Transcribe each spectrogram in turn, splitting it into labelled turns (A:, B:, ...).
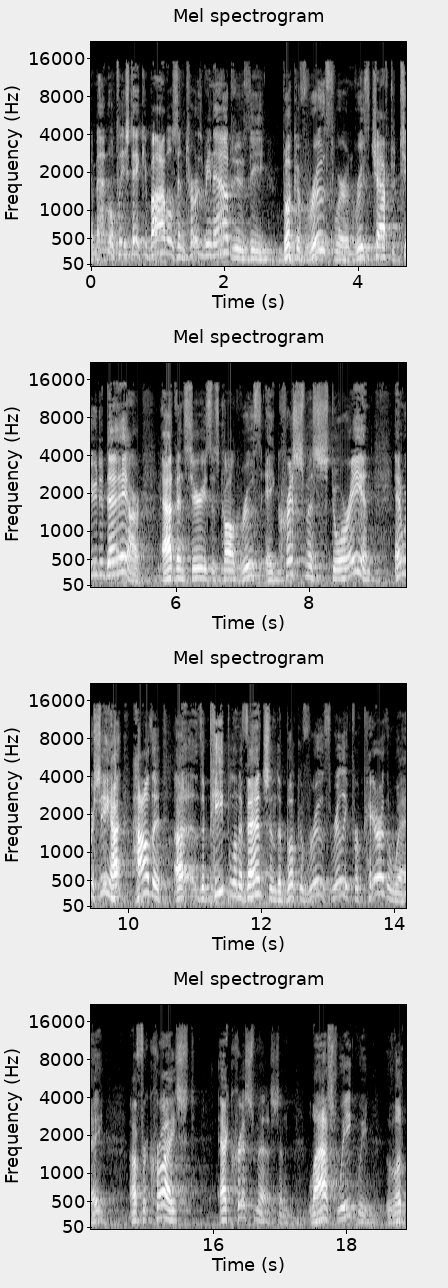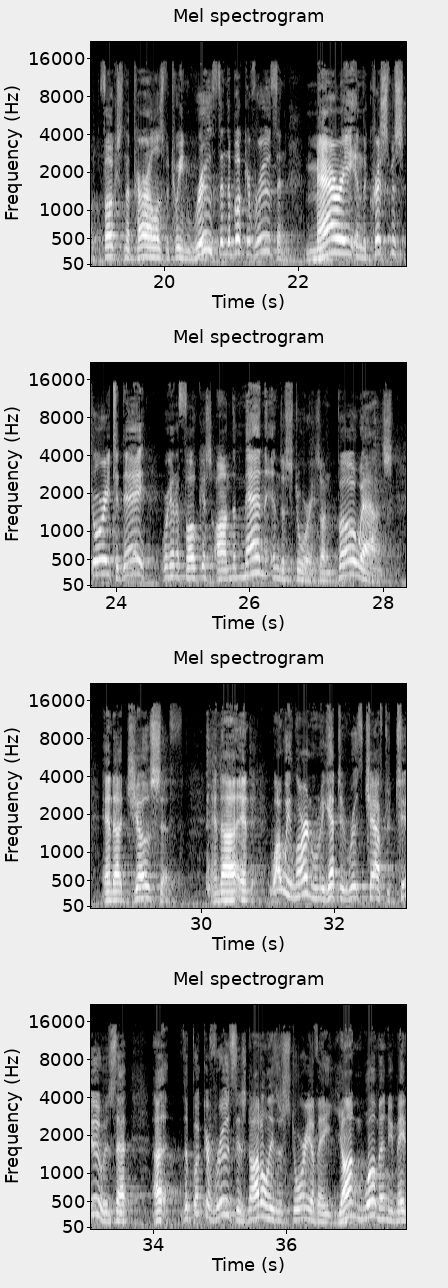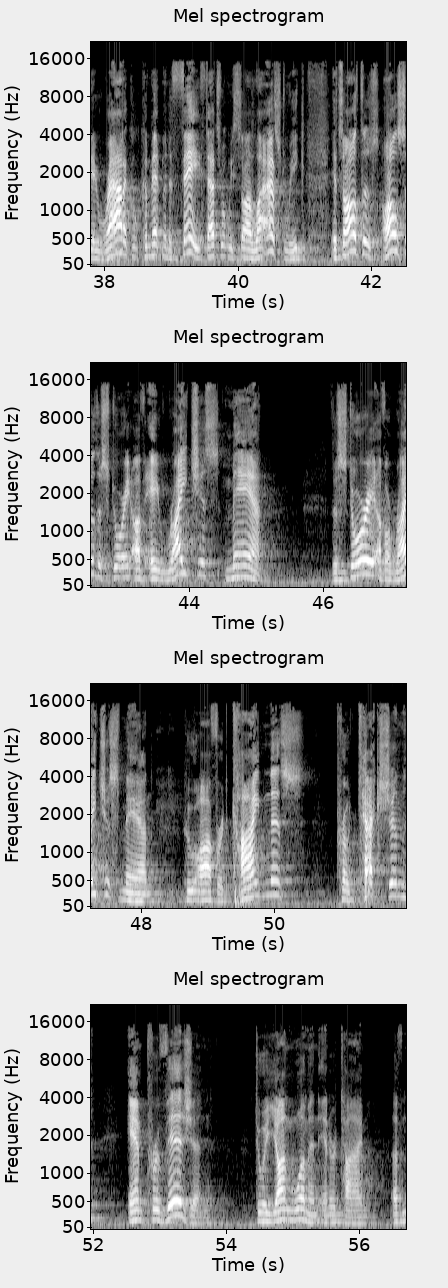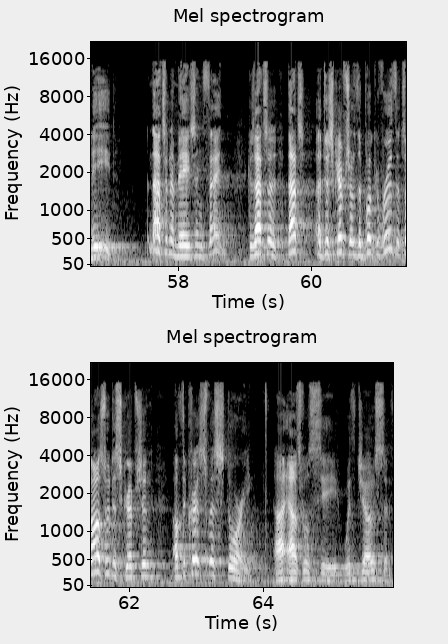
A: Amen. Well, please take your Bibles and turn with me now to the book of Ruth. We're in Ruth chapter 2 today. Our Advent series is called Ruth, a Christmas Story. And, and we're seeing how, how the, uh, the people and events in the book of Ruth really prepare the way uh, for Christ at Christmas. And last week we looked, focused on the parallels between Ruth and the book of Ruth and Mary in the Christmas story. Today we're going to focus on the men in the stories, on Boaz and uh, Joseph. And, uh, and what we learn when we get to Ruth chapter 2 is that uh, the book of Ruth is not only the story of a young woman who made a radical commitment of faith, that's what we saw last week, it's also, also the story of a righteous man. The story of a righteous man who offered kindness, protection, and provision to a young woman in her time of need. And that's an amazing thing. Because that's a, that's a description of the book of Ruth. It's also a description of the Christmas story, uh, as we'll see with Joseph.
